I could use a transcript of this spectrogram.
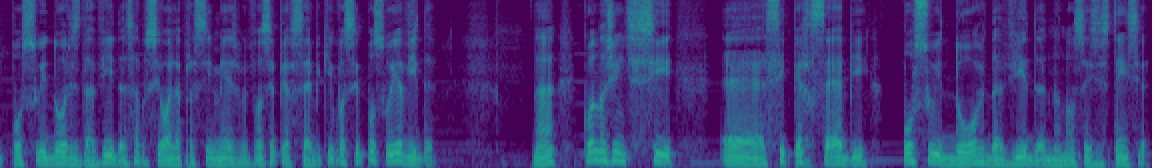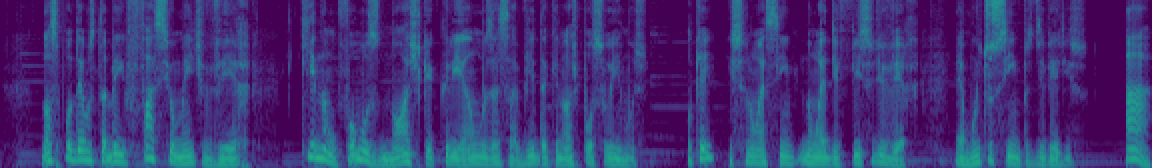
possuidores da vida, sabe? Você olha para si mesmo e você percebe que você possui a vida. Né? Quando a gente se, eh, se percebe possuidor da vida na nossa existência, nós podemos também facilmente ver que não fomos nós que criamos essa vida que nós possuímos. Ok? Isso não é, sim, não é difícil de ver. É muito simples de ver isso. Há,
